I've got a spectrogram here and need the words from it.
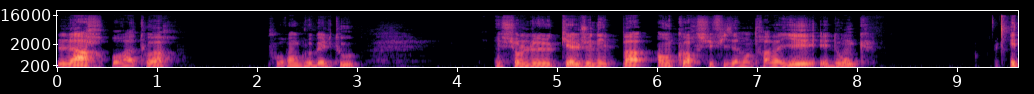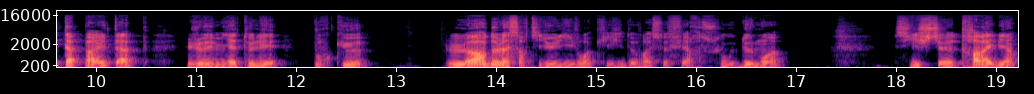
l'art oratoire, pour englober le tout, sur lequel je n'ai pas encore suffisamment travaillé et donc étape par étape, je vais m'y atteler pour que lors de la sortie du livre qui devrait se faire sous deux mois, si je travaille bien,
